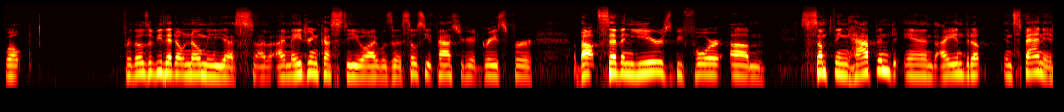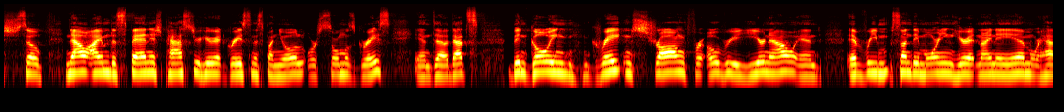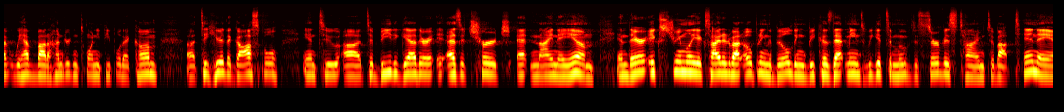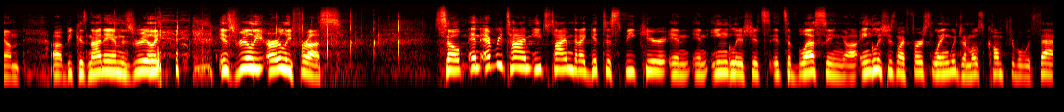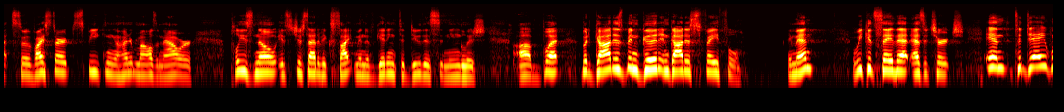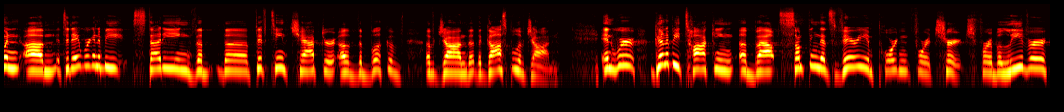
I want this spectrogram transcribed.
Well, for those of you that don't know me, yes, I'm Adrian Castillo. I was an associate pastor here at Grace for about seven years before um, something happened, and I ended up in Spanish. So now I'm the Spanish pastor here at Grace en Español or Somos Grace, and uh, that's been going great and strong for over a year now. And every Sunday morning here at 9 a.m., we have, we have about 120 people that come uh, to hear the gospel and to, uh, to be together as a church at 9 a.m. And they're extremely excited about opening the building because that means we get to move the service time to about 10 a.m. Uh, because 9 a.m. is really, is really early for us. So, and every time, each time that I get to speak here in, in English, it's, it's a blessing. Uh, English is my first language. I'm most comfortable with that. So if I start speaking 100 miles an hour, please know it's just out of excitement of getting to do this in English. Uh, but, but God has been good and God is faithful. Amen? We could say that as a church. And today, when um, today we're going to be studying the, the 15th chapter of the book of, of John, the, the Gospel of John. And we're going to be talking about something that's very important for a church, for a believer,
